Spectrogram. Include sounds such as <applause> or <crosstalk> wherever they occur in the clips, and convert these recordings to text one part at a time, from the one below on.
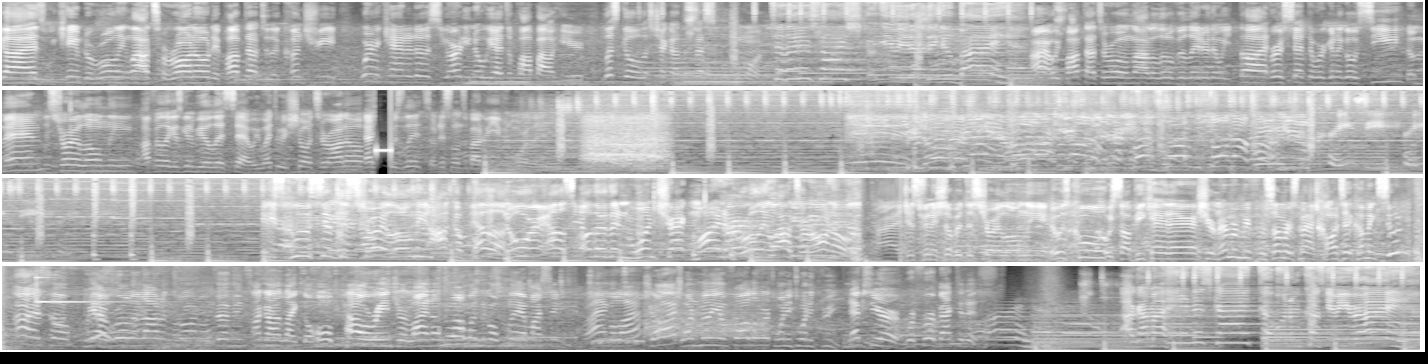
guys? We came to Rolling Loud Toronto. They popped out to the country. We're in Canada, so you already know we had to pop out here. Let's go. Let's check out the festival. Come on. Alright, we popped out to Rolling Loud a little bit later than we thought. First set that we're gonna go see, The Man, Destroy Lonely. I feel like it's gonna be a lit set. We went to a show in Toronto. That was lit, so this one's about to be even more lit. Just finished up at Destroy Lonely. It was cool. We saw BK there. She remembered me from Summer Smash. Content coming soon. Alright, so we have Rolling Loud in Toronto, feel me? I got like the whole Power Ranger lineup. Knew I wasn't gonna play in my city. I ain't gonna lie. Josh, 1 million followers, 2023. Next year, refer back to this. I got my head in the sky, couple of them cups get me right.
